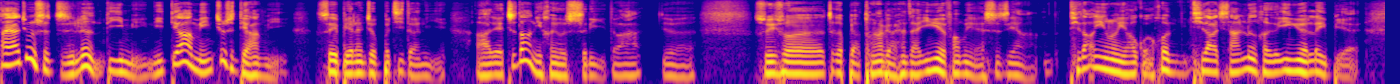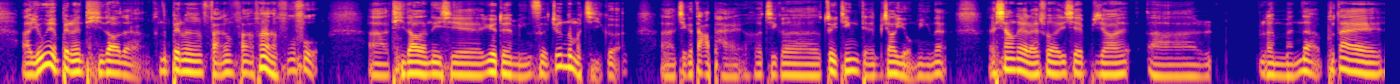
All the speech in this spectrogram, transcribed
大家就是只认第一名，你第二名就是第二名，所以别人就不记得你啊，也知道你很有实力，对吧？就，所以说这个表同样表现在音乐方面也是这样。提到英伦摇滚，或者你提到其他任何一个音乐类别，啊，永远被人提到的，可能被人反反反反复复，啊，提到的那些乐队的名字就那么几个，啊，几个大牌和几个最经典、比较有名的，呃，相对来说一些比较呃冷门的，不太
